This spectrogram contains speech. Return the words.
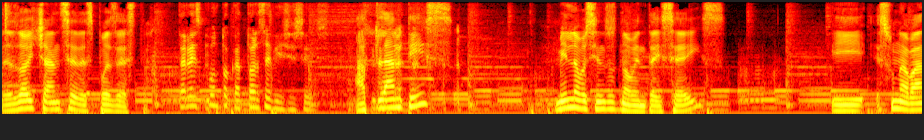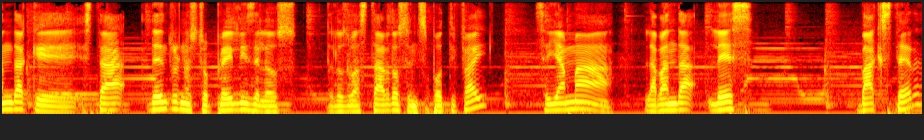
Les doy chance después de esta. 3.1416. Atlantis, 1996. Y es una banda que está dentro de nuestro playlist de los, de los bastardos en Spotify. Se llama la banda Les Baxter.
